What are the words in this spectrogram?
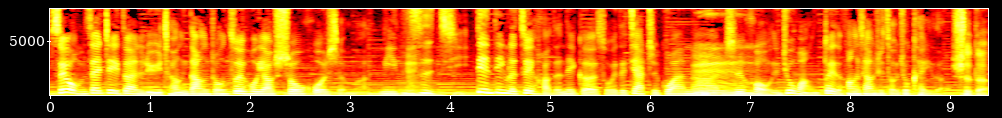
所以我们在这段旅程当中，最后要收获什么？你自己奠定了最好的那个所谓的价值观啊，之后你就往对的方向去走就可以了。是的，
